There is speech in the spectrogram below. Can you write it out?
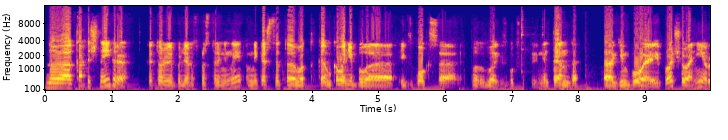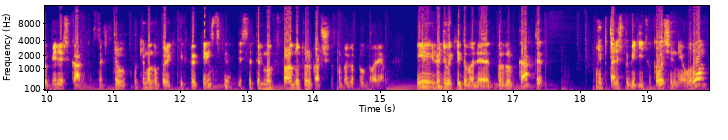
Да, карточные игры, которые были распространены, мне кажется, это вот у кого не было Xbox, э, ой, Xbox, Nintendo, э, Game Boy и прочего, они рубились в карты. То есть у покемона были какие-то характеристики, если ты, мы про одну и ту же карточку с тобой говорим. И люди выкидывали друг другу карты и пытались победить. У кого сильнее урон,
